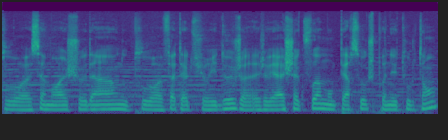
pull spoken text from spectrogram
pour euh, Samurai Showdown ou pour euh, Fatal Fury 2, j'a- j'avais à chaque fois mon perso que je prenais tout le temps.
